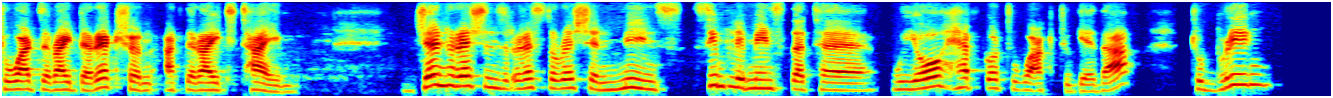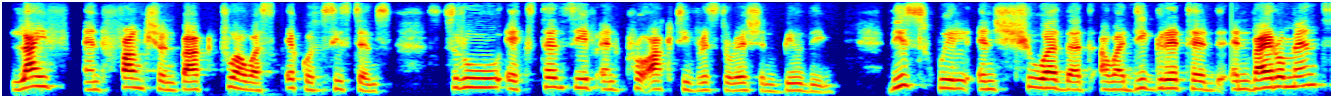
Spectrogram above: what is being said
towards the right direction at the right time. Generation restoration means simply means that uh, we all have got to work together to bring life and function back to our ecosystems through extensive and proactive restoration building. This will ensure that our degraded environment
